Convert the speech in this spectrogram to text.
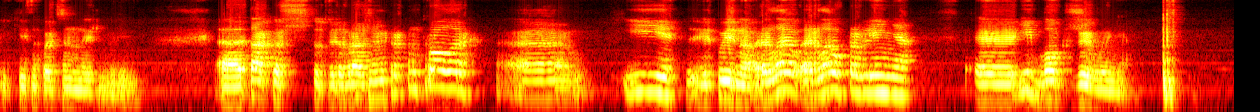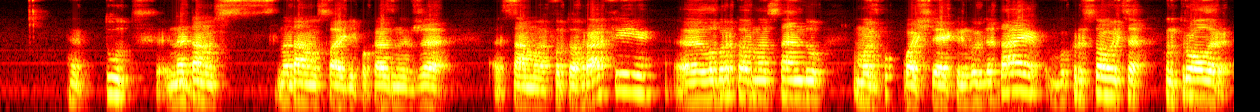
який знаходиться на нижньому рівні. Е, Також тут відображений мікроконтролер е, і відповідно реле, управління е, і блок живлення. Тут на даному, на даному слайді показані вже саме фотографії лабораторного стенду. Можете побачити, як він виглядає. Використовується контролер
